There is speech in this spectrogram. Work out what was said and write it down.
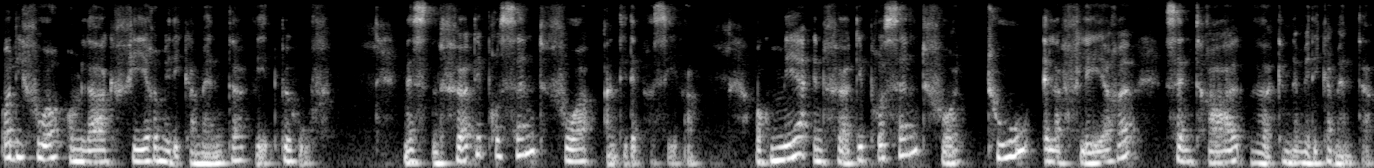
og de får om lag fire medikamenter ved behov. Nesten 40 får antidepressiva og mer enn 40 får to eller flere sentralvirkende medikamenter.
